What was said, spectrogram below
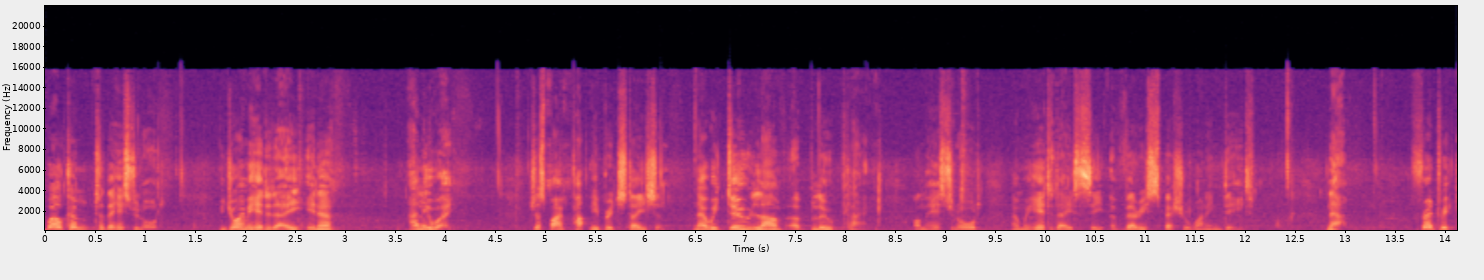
Welcome to the History Lord. You join me here today in a alleyway just by Putney Bridge Station. Now we do love a blue plaque on the History Lord and we're here today to see a very special one indeed. Now, Frederick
